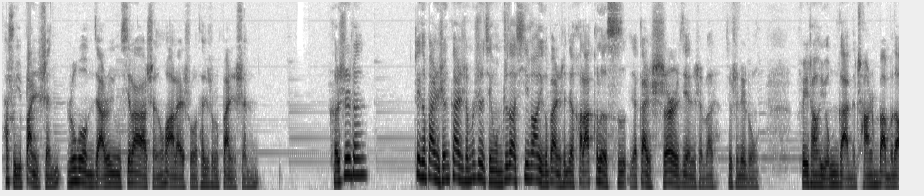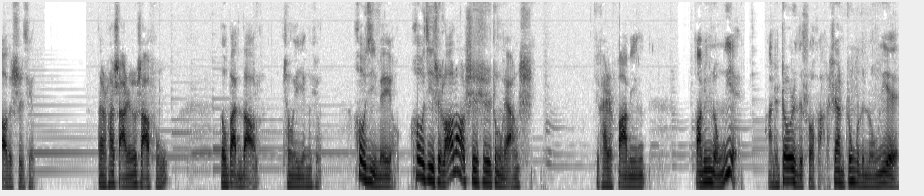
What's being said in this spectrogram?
它属于半神。如果我们假如用希腊神话来说，它就是个半神。可是呢，这个半神干什么事情？我们知道西方有个半神叫赫拉克勒斯，要干十二件什么，就是那种非常勇敢的常人办不到的事情。但是他傻人有傻福，都办到了，成为英雄。后继没有，后继是老老实实种粮食，就开始发明发明农业。按照周人的说法，实际上中国的农业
